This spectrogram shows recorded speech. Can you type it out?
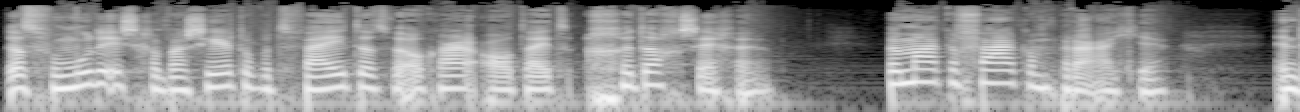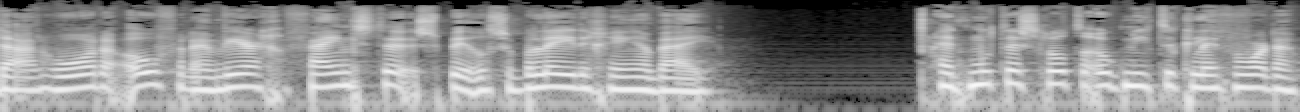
Dat vermoeden is gebaseerd op het feit dat we elkaar altijd gedag zeggen. We maken vaak een praatje. En daar horen over en weer geveinsde speelse beledigingen bij. Het moet tenslotte ook niet te klef worden.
